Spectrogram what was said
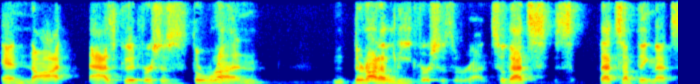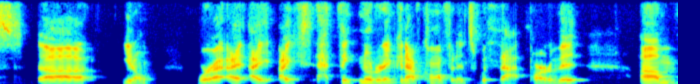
and not as good versus the run. They're not elite versus the run. So that's that's something that's uh, you know where I, I I think Notre Dame can have confidence with that part of it. Um,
